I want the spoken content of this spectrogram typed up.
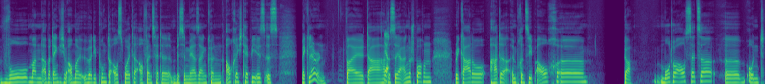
wo man aber, denke ich, auch mal über die Punkteausbeute, auch wenn es hätte ein bisschen mehr sein können, auch recht happy ist, ist McLaren weil da hattest ja. du ja angesprochen, Ricardo hatte im Prinzip auch äh, ja, Motoraussetzer äh, und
